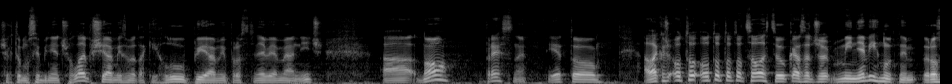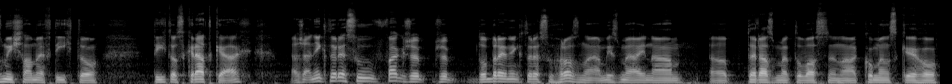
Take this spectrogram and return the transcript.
však to musí byť niečo lepšie a my sme takí hlúpi a my proste nevieme ani nič. A no, presne. Je to... Ale akože o to, o to toto celé chce ukázať, že my nevyhnutne rozmýšľame v týchto, týchto skratkách a že niektoré sú fakt, že, že dobré, niektoré sú hrozné a my sme aj na... E, teraz sme to vlastne na Komenského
